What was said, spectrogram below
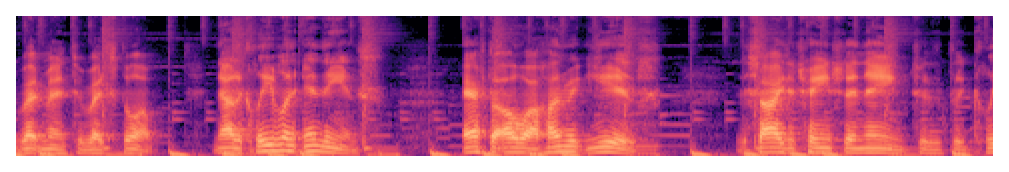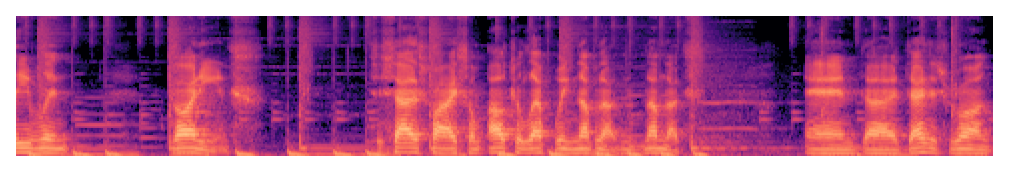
Redmen to Red Storm. Now, the Cleveland Indians, after over 100 years, decided to change their name to the Cleveland Guardians to satisfy some ultra left wing numbnuts. And uh, that is wrong.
